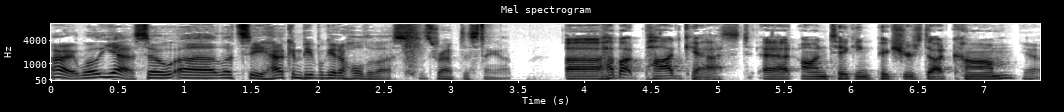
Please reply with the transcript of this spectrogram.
All right, well, yeah, so uh let's see. How can people get a hold of us? Let's wrap this thing up. Uh, how about podcast at ontakingpictures.com? Yeah,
